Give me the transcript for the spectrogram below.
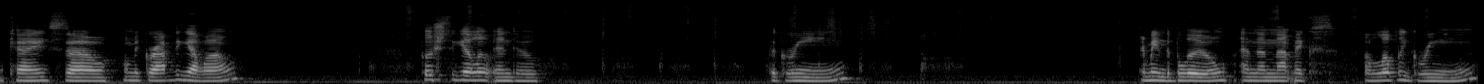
Okay, so let me grab the yellow, push the yellow into the green, I mean the blue, and then that makes a lovely green,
